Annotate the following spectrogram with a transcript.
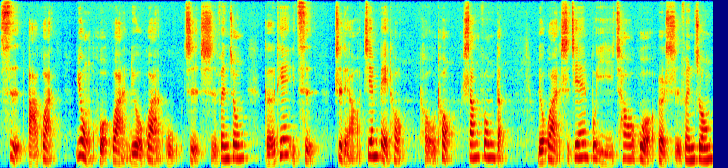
四拔罐，用火罐流罐五至十分钟，隔天一次，治疗肩背痛、头痛、伤风等。流罐时间不宜超过二十分钟。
